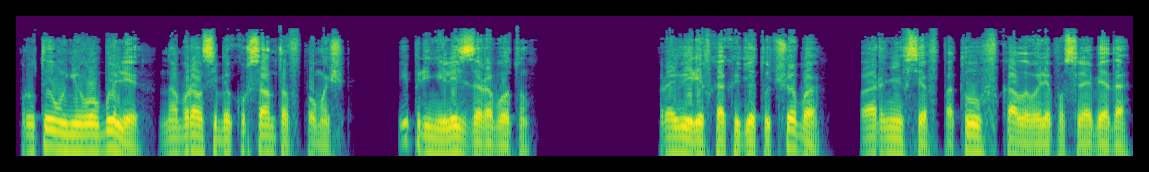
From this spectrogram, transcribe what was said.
Пруты у него были, набрал себе курсантов в помощь и принялись за работу. Проверив, как идет учеба, парни все в поту вкалывали после обеда.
